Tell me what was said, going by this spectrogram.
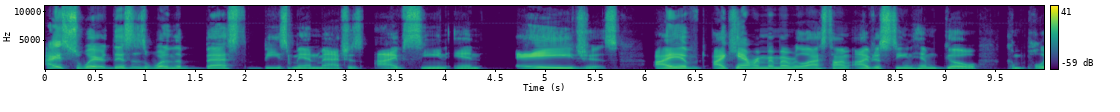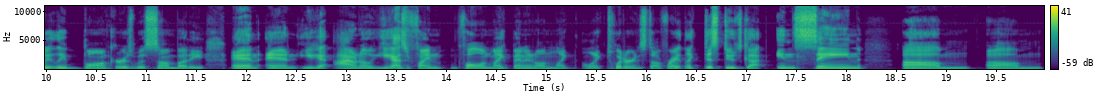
I swear this is one of the best Beastman matches I've seen in ages. I have I can't remember the last time I've just seen him go completely bonkers with somebody and and you got I don't know you guys are fine following Mike Bennett on like like Twitter and stuff right like this dude's got insane um um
